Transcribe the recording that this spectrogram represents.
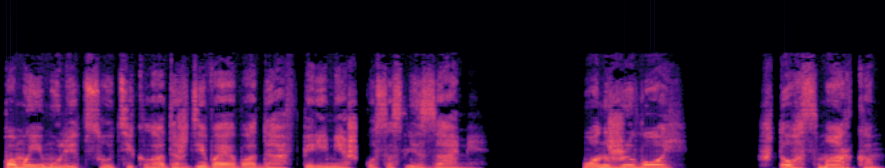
По моему лицу текла дождевая вода вперемешку со слезами. «Он живой? Что с Марком?»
